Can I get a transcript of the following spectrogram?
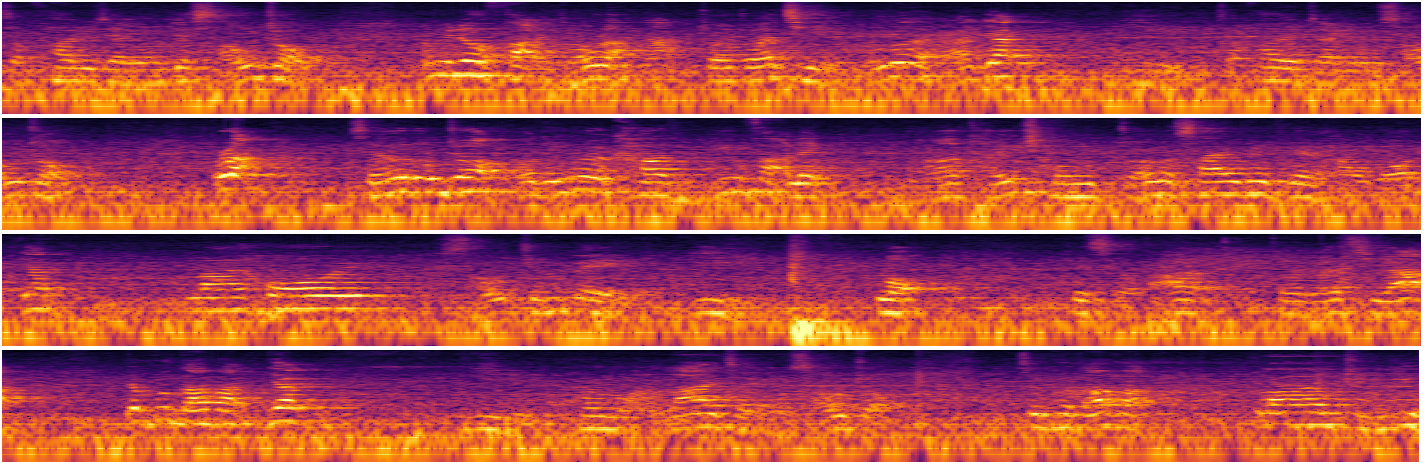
就係就用隻手做，咁呢個發力就好難啦。再做一次，好多人一、二就係就用手做。好啦，成個動作我哋應該靠條腰發力，同個體重，做一個 side r a e 嘅效果。一拉開手準備，二落嘅時候打。再做一次啊！一般打法一、二向環拉就用手做。正確打法拉住腰，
